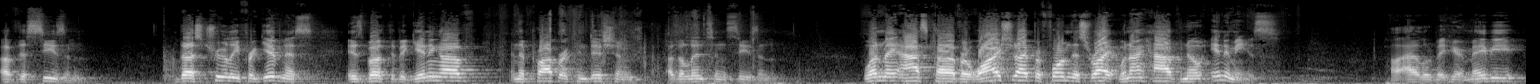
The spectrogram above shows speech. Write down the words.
of this season. Thus, truly, forgiveness is both the beginning of and the proper condition of the Lenten season. One may ask, however, why should I perform this rite when I have no enemies? I'll add a little bit here. Maybe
